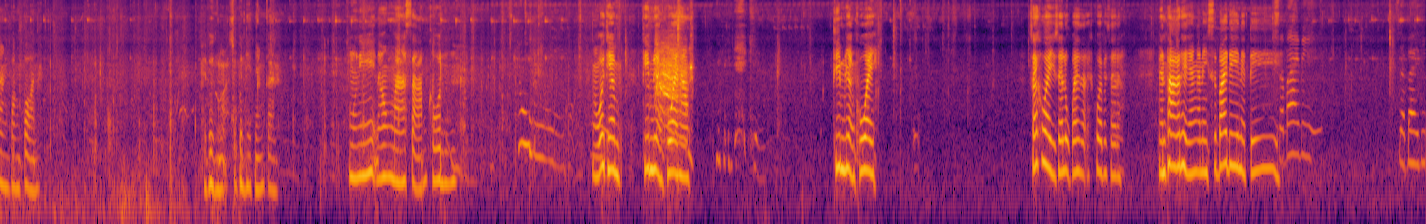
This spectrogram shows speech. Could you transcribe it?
นางปังปอน ไปเบิ่งเนาะสุพรรณเฮ็ดยังกันวันนี้น้องมาสามคนโอ้ยทีมทีมเลี้ยงควายเฮาทีมเลี้ยงควายใส่ควายอยู่ใส่ลูกไปควายไปใส่เลยแม่นพากันเห็นยังอันนี้สบายดีเนี่ยตีสบายดีสบายดี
